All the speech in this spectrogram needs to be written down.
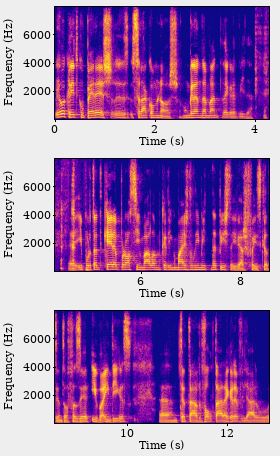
Eu acredito que o Pérez uh, será como nós, um grande amante da gravilha. Uh, e, portanto, quer aproximá-la um bocadinho mais do limite da pista. E acho que foi isso que ele tentou fazer. E bem, diga-se, uh, tentar voltar a gravilhar o,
